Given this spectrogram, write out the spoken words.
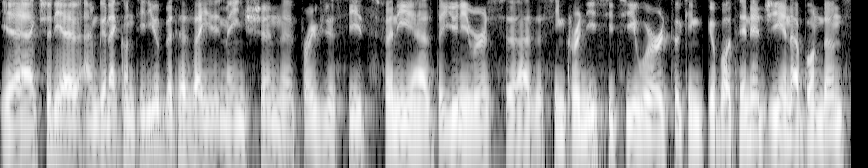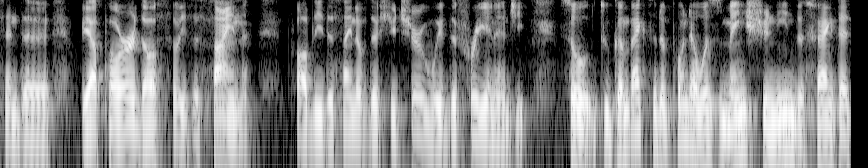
Yeah, actually, I, am going to continue. But as I mentioned uh, previously, it's funny as the universe uh, has a synchronicity. We're talking about energy and abundance, and uh, we are powered off. So it's a sign, probably the sign of the future with the free energy. So to come back to the point, I was mentioning the fact that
